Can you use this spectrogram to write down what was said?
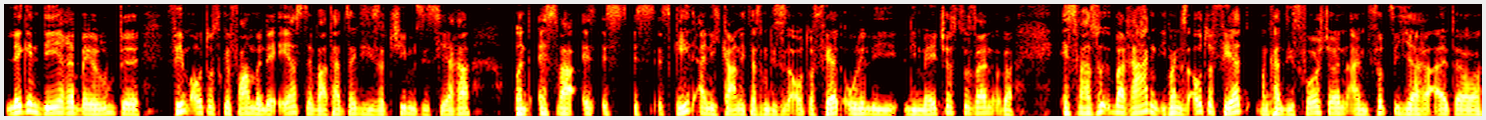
legendäre, berühmte Filmautos gefahren bin. Der erste war tatsächlich dieser GMC Sierra. Und es war, es, es, es, es geht eigentlich gar nicht, dass man dieses Auto fährt, ohne Lee, Lee Majors zu sein. Oder es war so überragend. Ich meine, das Auto fährt, man kann sich vorstellen, ein 40 Jahre alter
